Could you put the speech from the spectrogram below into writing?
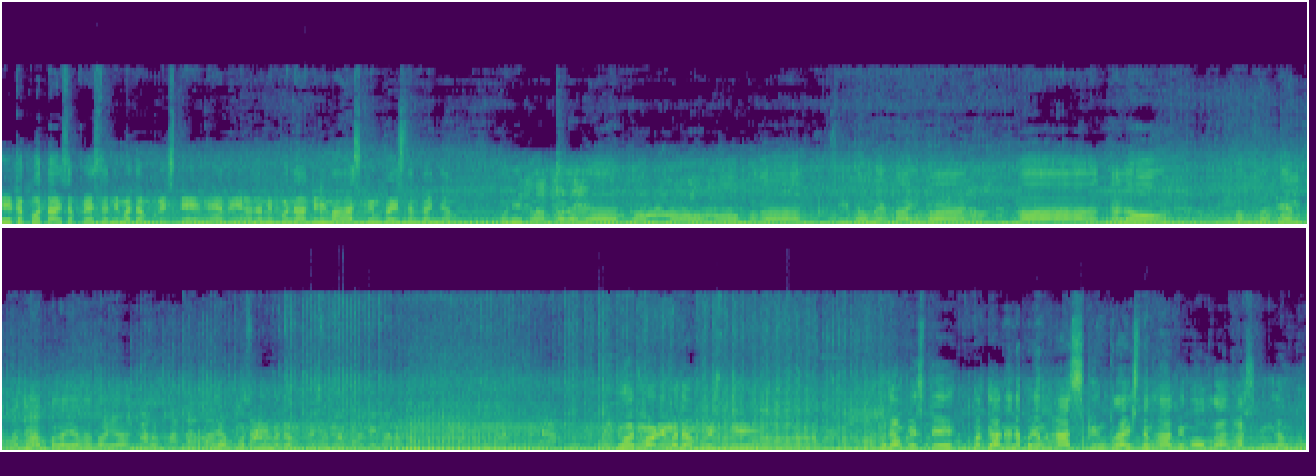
Nandito po tayo sa pwesto ni Madam Christine Henry. Alamin po natin yung mga cream price ng kanyang bonito ang palaya, domino, okra, sitaw na Taiwan, ah, talong, ampa, ayan, kasi ang palaya nga ba? Ayan, ito. Ayan po si Madam Christine. Good morning, Madam Christie. Madam Christie, magkano na po yung asking price ng ating okra? Asking lang po.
